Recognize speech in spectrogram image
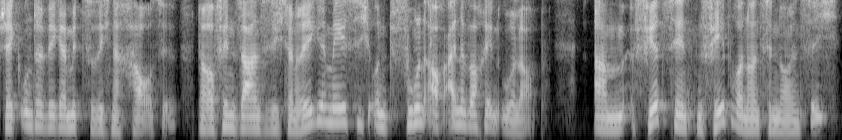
Jack Unterweger mit zu sich nach Hause. Daraufhin sahen sie sich dann regelmäßig und fuhren auch eine Woche in Urlaub. Am 14. Februar 1990,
